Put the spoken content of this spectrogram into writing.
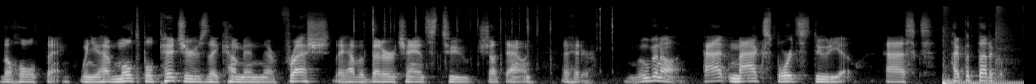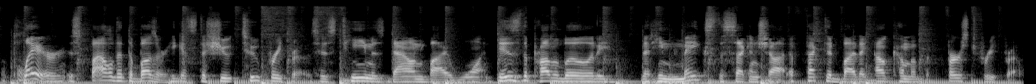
the whole thing. When you have multiple pitchers, they come in, they're fresh, they have a better chance to shut down a hitter. Moving on. At Max Sports Studio asks, hypothetical. A player is fouled at the buzzer. He gets to shoot two free throws. His team is down by one. Is the probability that he makes the second shot affected by the outcome of the first free throw?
